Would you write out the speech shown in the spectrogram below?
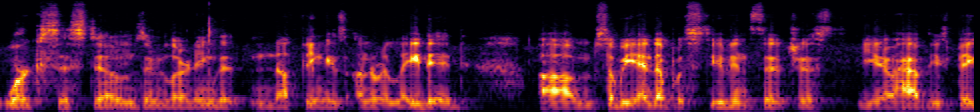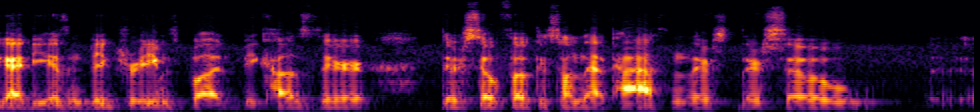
work systems and learning that nothing is unrelated. Um, so we end up with students that just you know have these big ideas and big dreams but because they're they're so focused on that path and they're they're so uh,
